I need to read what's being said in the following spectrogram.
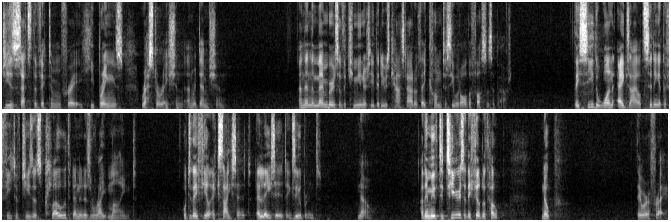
Jesus sets the victim free, he brings restoration and redemption. And then the members of the community that he was cast out of, they come to see what all the fuss is about. They see the one exiled sitting at the feet of Jesus, clothed and in his right mind. What do they feel? Excited? Elated? Exuberant? No. Are they moved to tears? Are they filled with hope? Nope. They were afraid.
